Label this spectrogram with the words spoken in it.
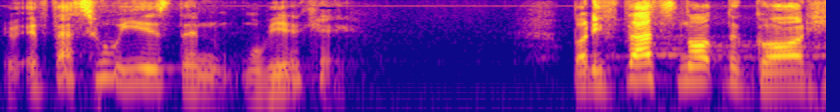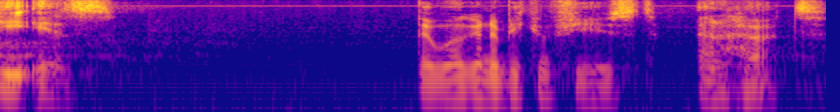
If that's who He is, then we'll be okay. But if that's not the God He is, then we're going to be confused and hurt.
